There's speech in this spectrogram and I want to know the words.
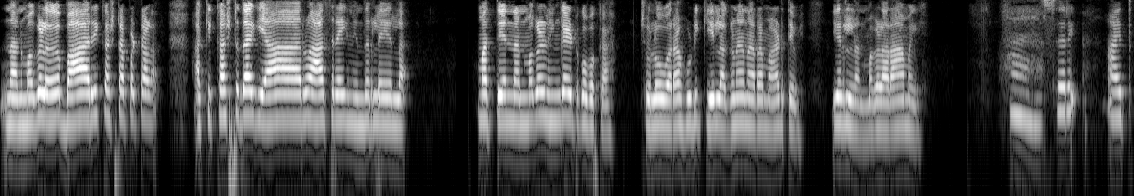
ನನ್ನ ಮಗಳು ಭಾರಿ ಕಷ್ಟಪಟ್ಟಾಳ. ಆಕಿ ಕಷ್ಟದಾಗ ಯಾರೂ ಆಸರೆಯಾಗಿ ನಿಂದಿರಲೇ ಇಲ್ಲ. ಮತ್ತೇನು ನನ್ನ ಮಗಳು ಹಿಂಗೆ ಇಟ್ಕೋಬೇಕಾ? ಚಲೋ ವರ ಹುಡುಕಿ ಲಗ್ನನಾರ ಮಾಡ್ತೇವೆ. ಇರಲಿ ನನ್ನ ಮಗಳು ಆರಾಮಾಗಿ. ಹಾಂ, ಸರಿ. ಆಯ್ತು.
